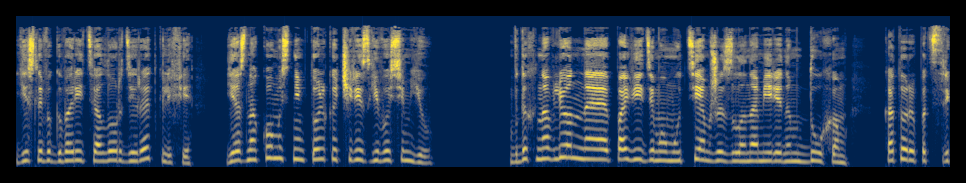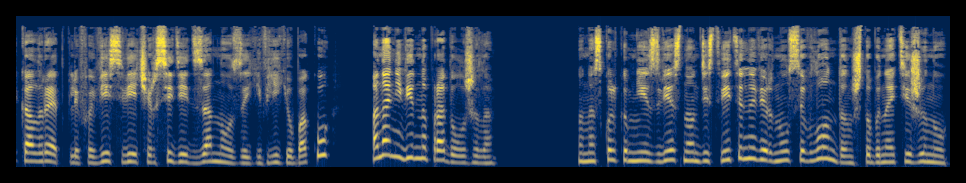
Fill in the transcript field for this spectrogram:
«Если вы говорите о лорде Рэдклиффе, я знакома с ним только через его семью». Вдохновленная, по-видимому, тем же злонамеренным духом, который подстрекал Рэдклиффа весь вечер сидеть за нозой в ее боку, она невинно продолжила. Но, насколько мне известно, он действительно вернулся в Лондон, чтобы найти жену,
